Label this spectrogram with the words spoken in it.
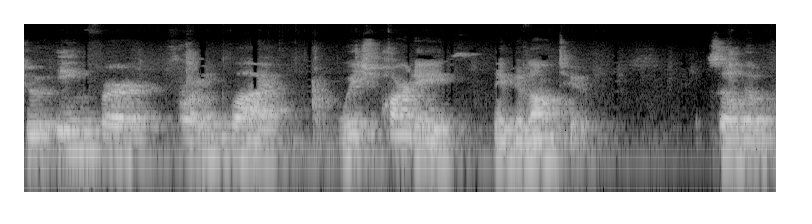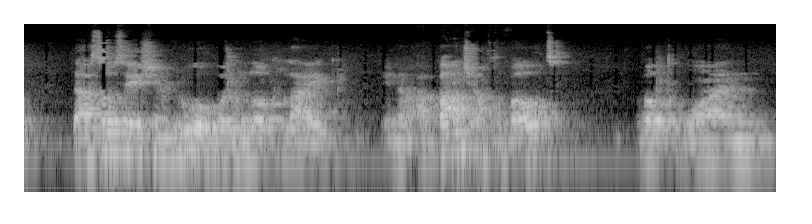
to infer or imply which party they belong to. So the, the association rule would look like you know a bunch of vote, vote one,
